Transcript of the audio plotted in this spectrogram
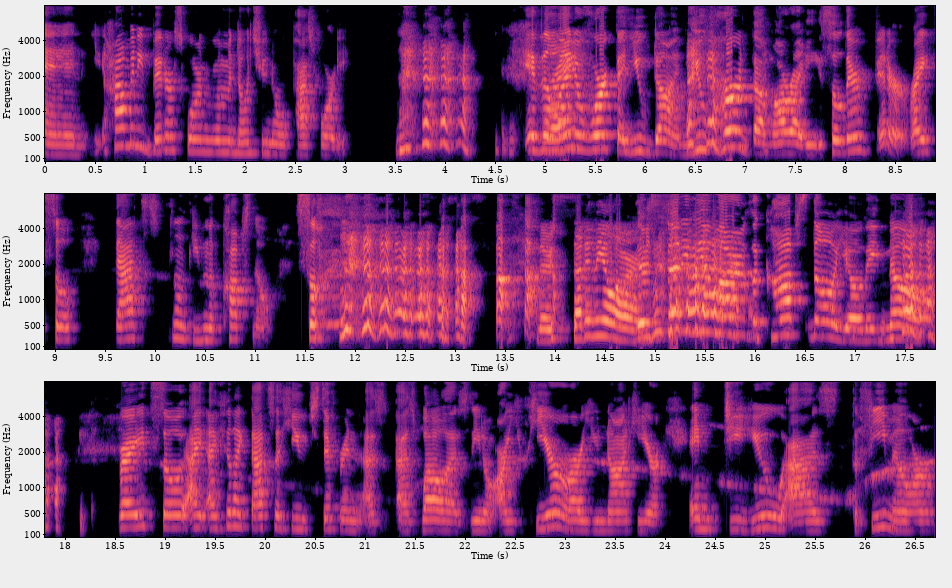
And how many bitter scorned women don't you know past 40? In the Right? line of work that you've done, you've heard them already. So they're bitter, right? So that's, look, even the cops know. So They're setting the alarm. they're setting the alarms. The cops know, yo, they know. Right? So I, I feel like that's a huge difference as as well as you know are you here or are you not here? And do you as the female or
